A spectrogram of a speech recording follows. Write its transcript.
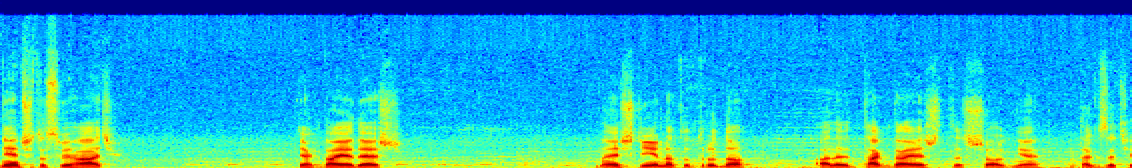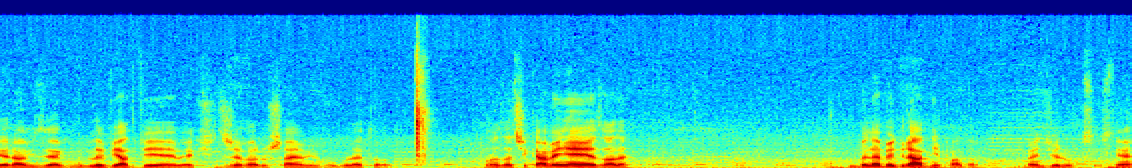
Nie wiem, czy to słychać. Jak daje deszcz. No jeśli nie, no to trudno. Ale tak daje, że jest szok, nie? Tak zaciera, widzę jak w ogóle wiatr wieje, jak się drzewa ruszają i w ogóle to... No za ciekawie nie jest, ale... Byleby grad nie padał. Będzie luksus, nie?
